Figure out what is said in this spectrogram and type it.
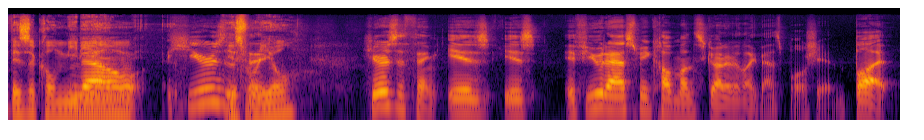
physical medium Now, here's the is thing. real? Here's the thing: is is if you had asked me a couple months ago, I'd have been like, "That's bullshit." But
